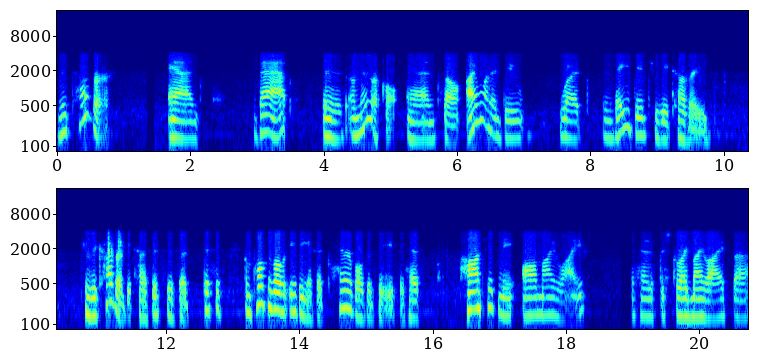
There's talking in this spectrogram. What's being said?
recover, and that is a miracle. And so I want to do what they did to recovery to recover because this is a this is compulsive overeating is a terrible disease. It has haunted me all my life. It has destroyed my life. Uh,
